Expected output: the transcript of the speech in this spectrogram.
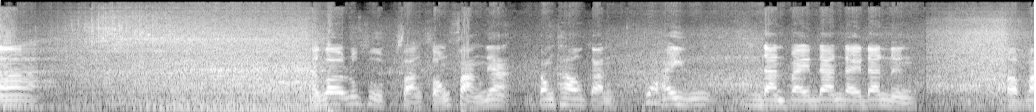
อ่า แล้วก็ลูกสูบฝั่งสองฝั่งเนี่ยต้องเท่ากันอย่าให้ดันไปด้านใดด้านหนึ่ง ต่อไป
